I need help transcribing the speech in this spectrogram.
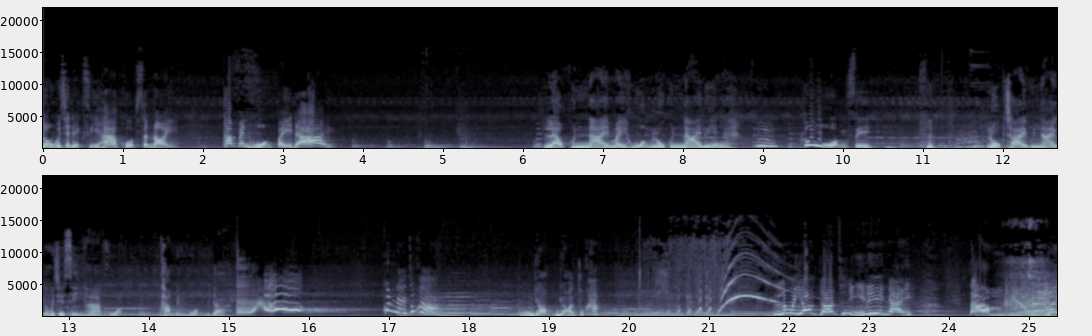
ลูกไม่ใช่เด็กสี่ห้าขวบซะหน่อยทำเป็นห่วงไปได้ แล้วคุณนายไม่ห่วงลูกคุณนายหรือยังไง ก็ห่วงสิ ลูกชายคุณนายก็ไม่ใช่สี่ห้าขวบทำเป็นห่วงไม่ได้ คุณนายเจ้าค่ะยอกย้อนเจ้าค่ะแล้วมาย อกย้อนฉันอย่างนี้ได้ยังไง ต่ำไม่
